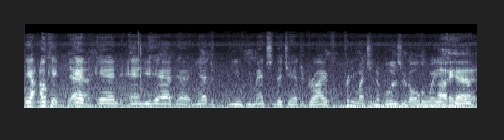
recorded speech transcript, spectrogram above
Yeah, okay. Yeah. And and and you had uh, you had to, you, you mentioned that you had to drive pretty much in a blizzard all the way Oh, up yeah. here.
